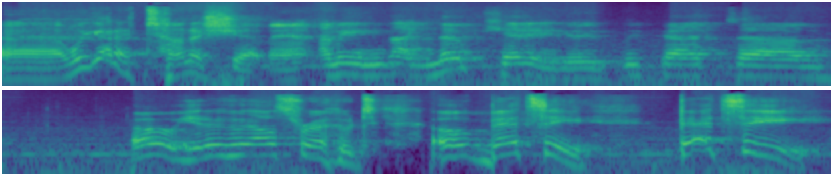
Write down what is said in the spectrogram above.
Uh, we got a ton of shit, man. I mean, like no kidding, dude. We've got. Um, oh, you know who else wrote? Oh, Betsy, Betsy.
